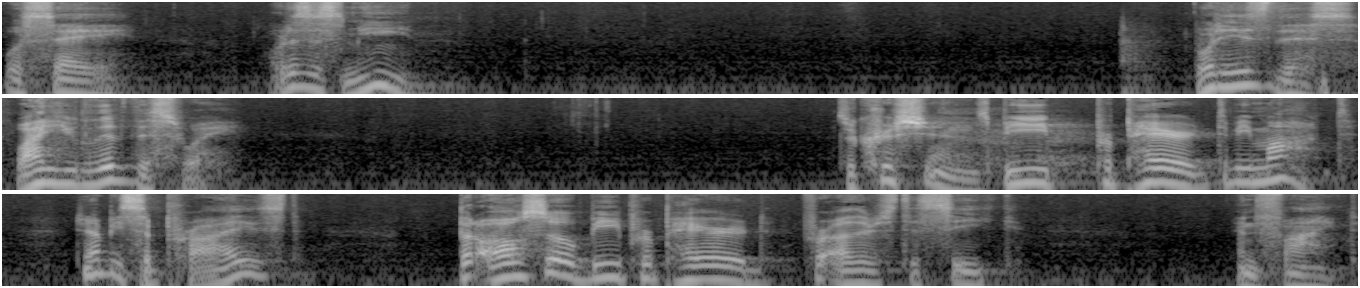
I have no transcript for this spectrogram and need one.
will say, What does this mean? What is this? Why do you live this way? So, Christians, be prepared to be mocked. Do not be surprised, but also be prepared for others to seek and find.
